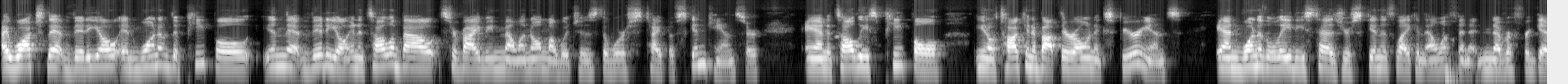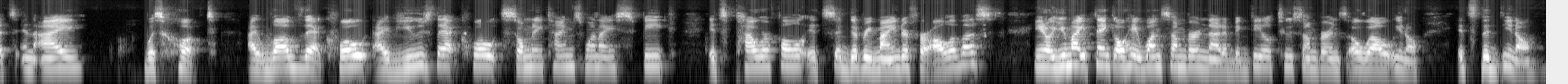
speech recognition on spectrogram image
I watched that video and one of the people in that video and it's all about surviving melanoma which is the worst type of skin cancer. And it's all these people you know talking about their own experience and one of the ladies says your skin is like an elephant it never forgets and i was hooked I love that quote. I've used that quote so many times when I speak. It's powerful. It's a good reminder for all of us. You know, you might think, oh, hey, one sunburn, not a big deal. Two sunburns, oh, well, you know, it's the, you know,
